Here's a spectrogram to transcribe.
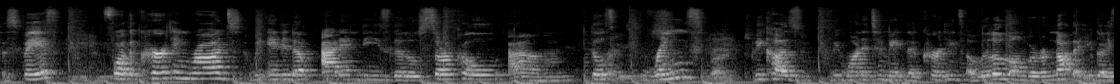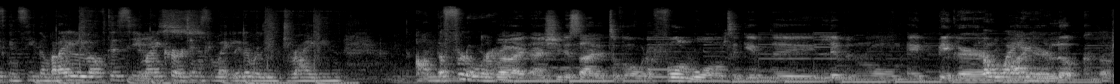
the space for the curtain rods we ended up adding these little circle um, those Rings. rings Right. because we wanted to make the curtains a little longer. Not that you guys can see them, but I love to see my curtains like literally dragging on the floor. Right, and she decided to go with a full wall to give the living room a bigger, A wider wider look, look,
